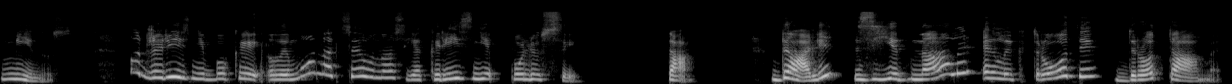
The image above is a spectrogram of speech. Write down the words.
мінус. Отже, різні боки лимона це у нас як різні полюси. Так. Далі з'єднали електроди дротами.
